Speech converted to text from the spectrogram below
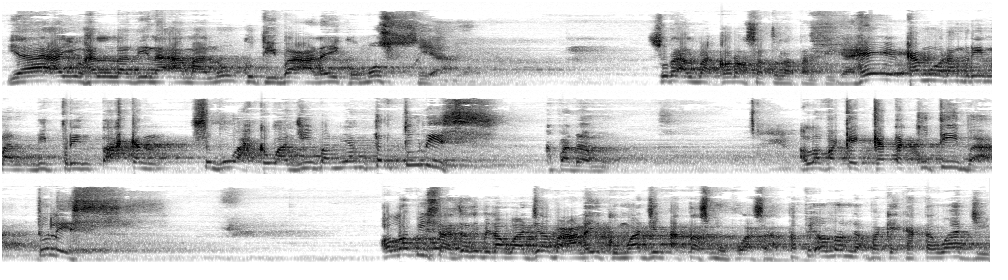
Ya ayuhalladzina amanu kutiba alaikumus syiyam. Surah Al-Baqarah 183. Hei kamu orang beriman, diperintahkan sebuah kewajiban yang tertulis kepadamu. Allah pakai kata kutiba, tulis. Allah bisa saja bilang wajib alaikum wajib atasmu puasa. Tapi Allah nggak pakai kata wajib.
